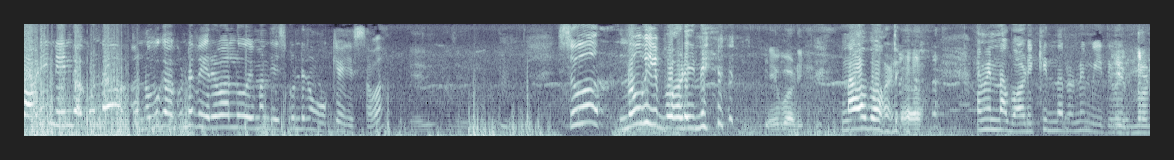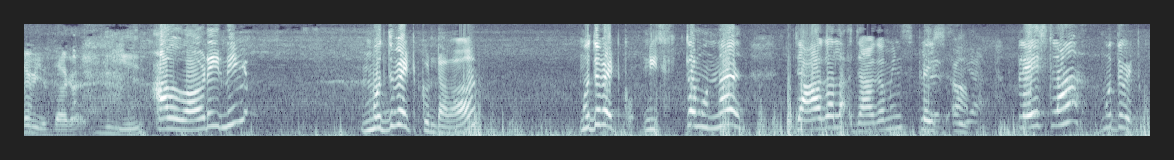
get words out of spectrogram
బాడీ నేను కాకుండా నువ్వు కాకుండా వేరే వాళ్ళు ఏమైనా తీసుకుంటే నువ్వు ఓకే చేస్తావా? సో నువ్వు ఈ బాడీని ఏ బాడీ నా బాడీ ఐ మీన్ నా బాడీ కింద నుండి మీది ఆ బాడీని ముద్దు పెట్టుకుంటావా? ముద్దు పెట్టుకో. నీ ఇష్టం ఉన్న జాగల జాగ మీన్స్ ప్లేస్ ప్లేస్లా ముద్దు పెట్టుకో.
